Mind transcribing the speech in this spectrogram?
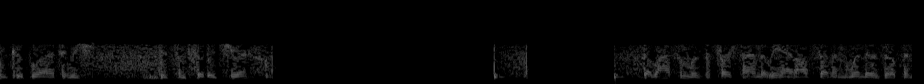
From Cupola. I think we did some footage here. The last one was the first time that we had all seven windows open.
